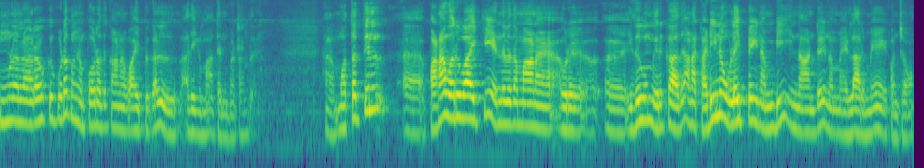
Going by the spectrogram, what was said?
மூல அளவுக்கு கூட கொஞ்சம் போகிறதுக்கான வாய்ப்புகள் அதிகமாக தென்படுறது. மொத்தத்தில் பண வருவாய்க்கு எந்த விதமான ஒரு இதுவும் இருக்காது. ஆனால் கடின உழைப்பை நம்பி இந்த ஆண்டு நம்ம எல்லாருமே கொஞ்சம்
